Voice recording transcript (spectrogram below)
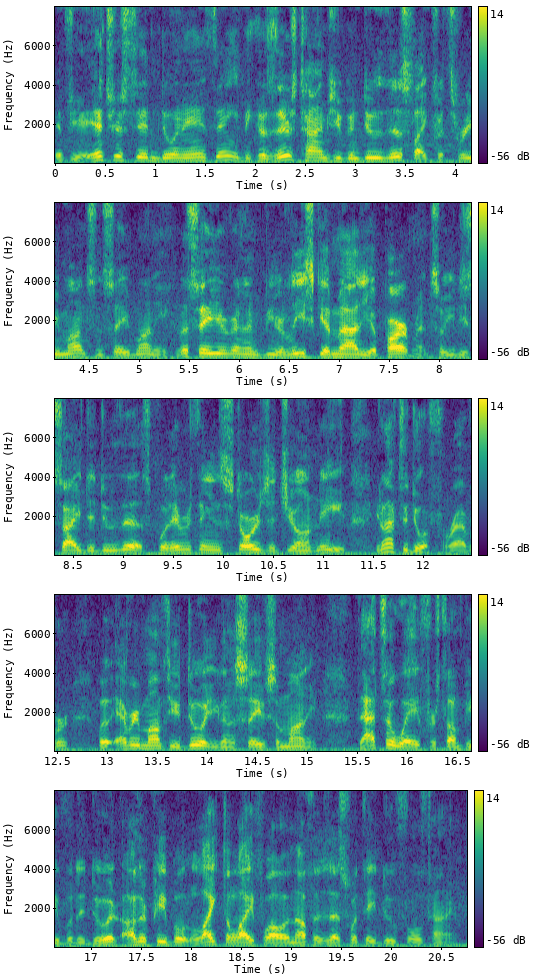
if you're interested in doing anything because there's times you can do this like for three months and save money. Let's say you're going to your lease get them out of the apartment. So you decide to do this. Put everything in storage that you don't need. You don't have to do it forever, but every month you do it, you're going to save some money. That's a way for some people to do it. Other people like the life well enough as that's what they do full time.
